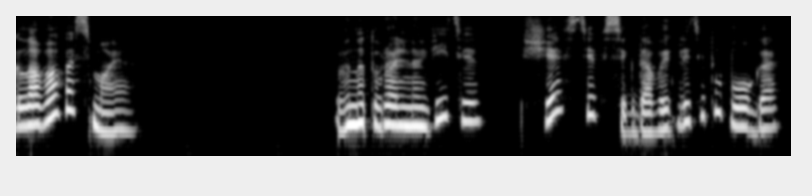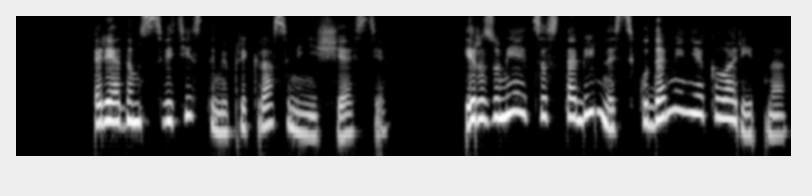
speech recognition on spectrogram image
Глава восьмая В натуральном виде счастье всегда выглядит убого, рядом с цветистыми прекрасами несчастья. И, разумеется, стабильность куда менее колоритна,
